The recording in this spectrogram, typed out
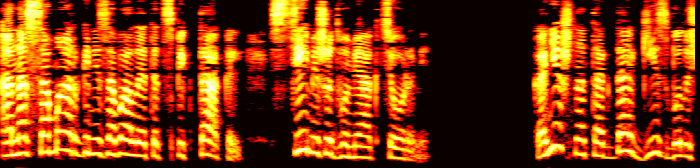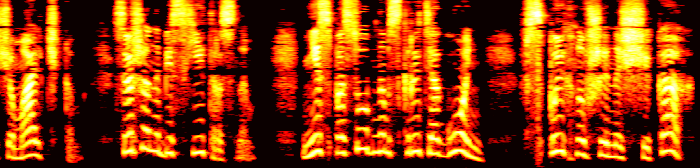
Она сама организовала этот спектакль с теми же двумя актерами. Конечно, тогда Гиз был еще мальчиком, совершенно бесхитростным, неспособным скрыть огонь, вспыхнувший на щеках,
